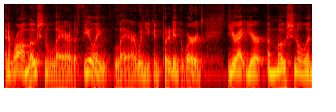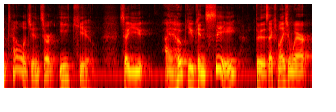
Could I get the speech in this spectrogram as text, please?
and a raw emotional layer, the feeling layer, when you can put it into words, you're at your emotional intelligence or EQ. So you I hope you can see through this explanation where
